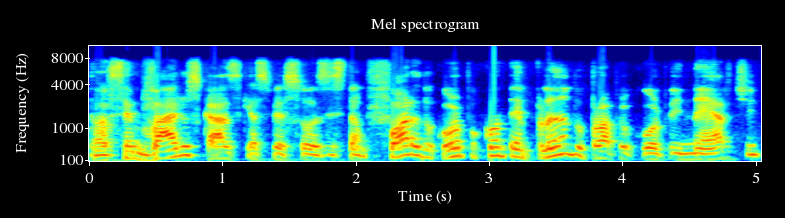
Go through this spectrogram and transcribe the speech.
Nós temos vários casos que as pessoas estão fora do corpo, contemplando o próprio corpo inerte,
